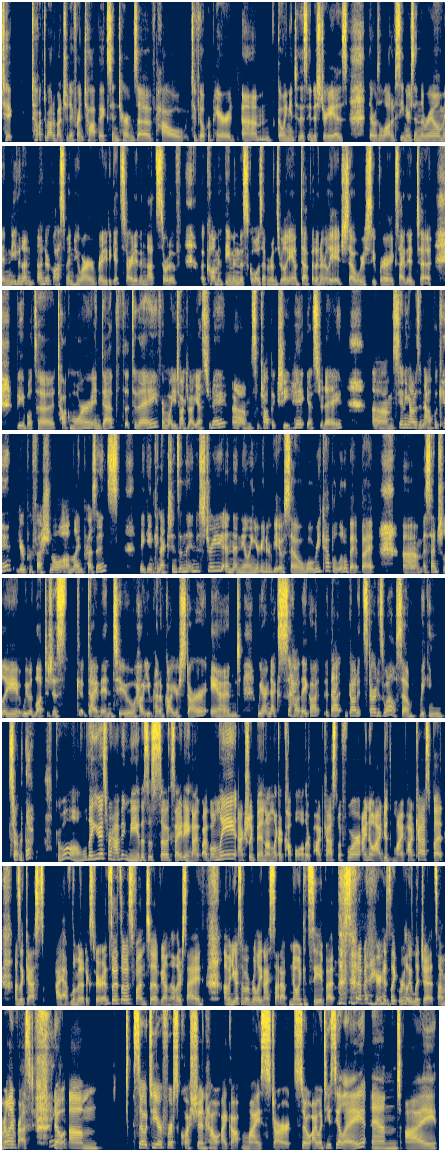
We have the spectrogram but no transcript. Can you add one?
to talked about a bunch of different topics in terms of how to feel prepared um, going into this industry as there was a lot of seniors in the room and even un- underclassmen who are ready to get started and that's sort of a common theme in the school is everyone's really amped up at an early age. So we're super excited to be able to talk more in depth today from what you talked about yesterday. Um, some topics she hit yesterday. Um, standing out as an applicant, your professional online presence, making connections in the industry, and then nailing your interview. So we'll recap a little bit, but um, essentially, we would love to just dive into how you kind of got your start and we are next how they got that got it start as well. So we can start with that. Cool. Well thank you guys for having me. This is so exciting. I, have only actually been on like a couple other podcasts before. I know i did my podcast but as a guest I have limited experience. So it's always fun to be on the other side. Um, and you guys have a really nice setup. No one can see, but the setup in here is like really legit. So I'm really impressed. Thank no, um, so, to your first question, how I got my start. So, I went to UCLA and I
